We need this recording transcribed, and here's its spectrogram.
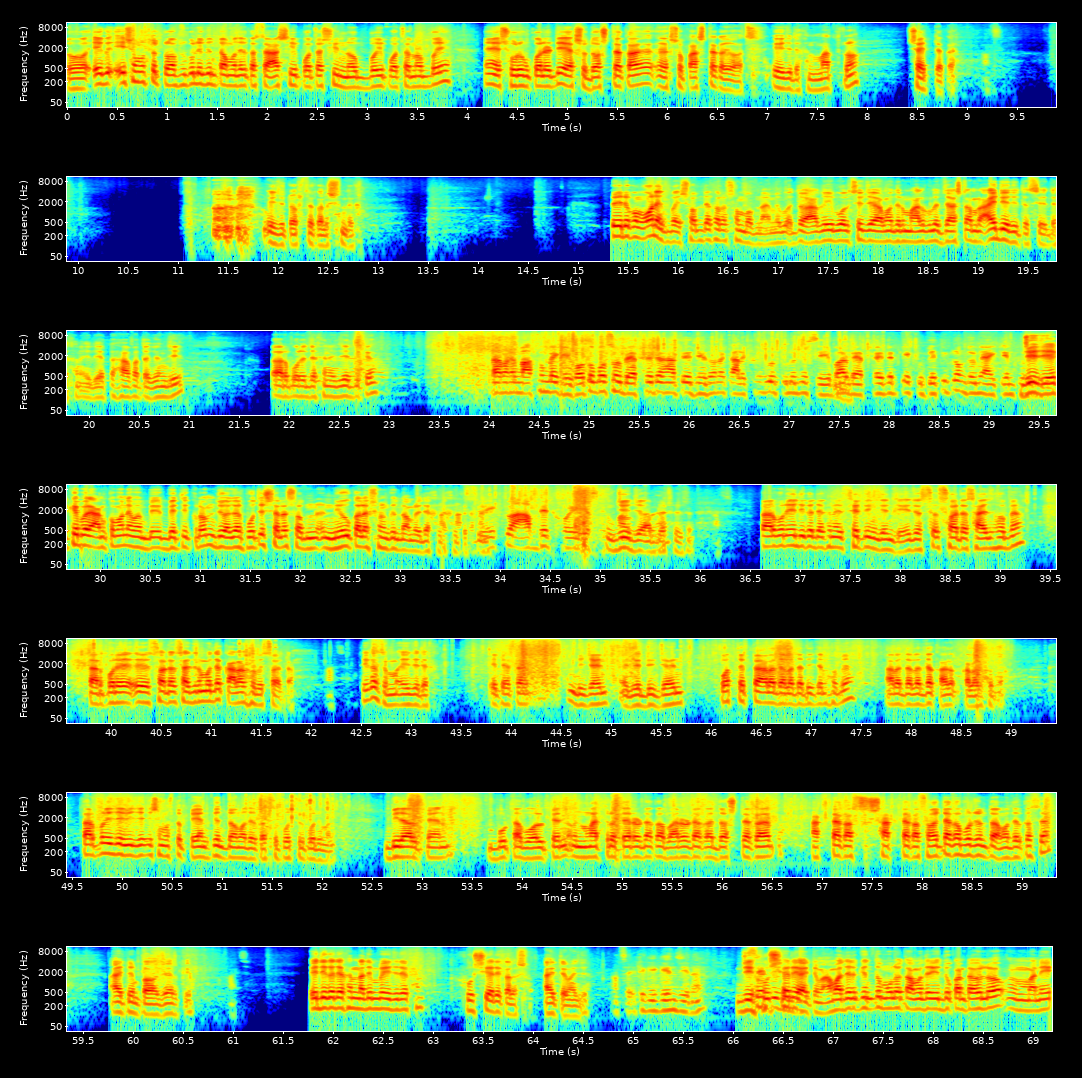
তো এই- সমস্ত টপসগুলি কিন্তু আমাদের কাছে আশি পঁচাশি নব্বই পঁচানব্বই হ্যাঁ শোরুম কোয়ালিটি একশো দশ টাকা একশো পাঁচ টাকায়ও আছে। এই যে দেখেন মাত্র ষাট টাকা আচ্ছা। এই যে টপসের কালেকশন দেখেন। তো এরকম অনেক ভাই সব দেখানো সম্ভব না। আমি তো আগেই বলছি যে আমাদের মালগুলো জাস্ট আমরা আইডিয়া দিতেছি। দেখেন এই যে একটা হাফ হাতা গেঞ্জি তারপরে দেখেন এই যে এদিকে। তার মানে মাসুম ভাই গত বছর ব্যবসায়ীদের হাতে যে ধরনের কালেকশনগুলো তুলে দিচ্ছে এবার ব্যবসায়ীদেরকে একটু ব্যতিক্রম ধর্মী আইটেম জি জি একেবারে আনকমন এবং ব্যতিক্রম। দুই হাজার পঁচিশ সালের সব নিউ কালেকশন কিন্তু আমরা দেখা দেখাচ্ছি মানে একটু আপডেট হয়ে গেছে জি জি আপডেট হয়েছে। তারপরে এইদিকে দেখেন সেটিং গেঞ্জি এই যে ছয়টা সাইজ হবে। তারপরে ছয়টা সাইজের মধ্যে কালার হবে ছয়টা। আচ্ছা। ঠিক আছে? এই যে দেখ এটা একটা ডিজাইন এই যে ডিজাইন প্রত্যেকটা আলাদা আলাদা ডিজাইন হবে আলাদা আলাদা কালার হবে। তারপরে যে এই সমস্ত প্যান্ট কিন্তু আমাদের কাছে প্রচুর পরিমাণ। বিড়াল প্যান্ট বুটা বল প্যান্ট মাত্র তেরো টাকা বারো টাকা দশ টাকা আট টাকা ষাট টাকা ছয় টাকা পর্যন্ত আমাদের কাছে আইটেম পাওয়া যায় আর কি। আচ্ছা। এইদিকে দেখেন নাদিম ভাই এই যে দেখেন হুঁশিয়ারি কালেকশন আইটেম এই যে। আচ্ছা এটা কি গেঞ্জি না? জি হুঁশিয়ারি আইটেম আমাদের কিন্তু মূলত আমাদের এই দোকানটা হলো মানে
